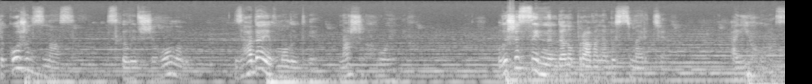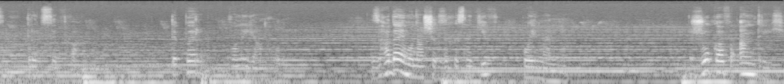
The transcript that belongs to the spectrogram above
де кожен з нас, схиливши голову, згадає в молитві наших воїнів. Лише сильним дано право на безсмертя, а їх у нас 32. Тепер вони янголи. Згадаємо наших захисників поіменно. Жуков Андрій,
